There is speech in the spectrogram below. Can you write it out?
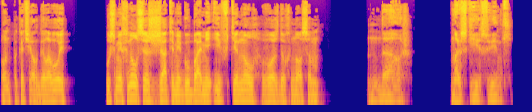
Он покачал головой, усмехнулся сжатыми губами и втянул воздух носом. Да уж, морские свинки.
